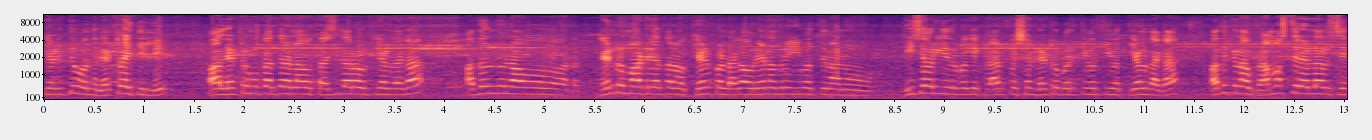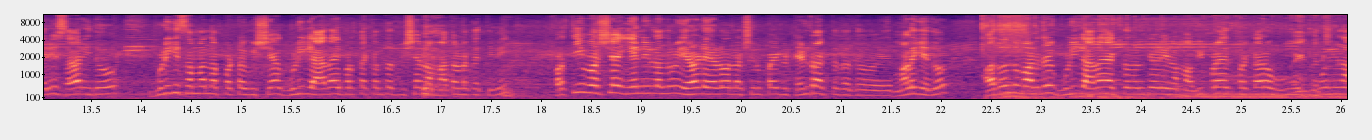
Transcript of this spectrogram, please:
ಕೇಳಿದ್ದು ಒಂದು ಲೆಟ್ರ್ ಐತಿ ಇಲ್ಲಿ. ಆ ಲೆಟ್ರ್ ಮುಖಾಂತರ ನಾವು ತಹಸೀಲ್ದಾರ್ ಅವ್ರು ಕೇಳಿದಾಗ ಅದೊಂದು ನಾವು ಟೆಂಡ್ರ್ ಮಾಡಿರಿ ಅಂತ ನಾವು ಕೇಳ್ಕೊಂಡಾಗ ಅವ್ರು ಏನಂದ್ರು ಇವತ್ತು ನಾನು ಡಿ ಸಿ ಅವ್ರಿಗೆ ಇದ್ರ ಬಗ್ಗೆ ಕ್ಲಾರಿಫಿಕೇಷನ್ ಲೆಟ್ರ್ ಬರ್ತೀವಿ ಅಂತ ಇವತ್ತು ಹೇಳಿದಾಗ ಅದಕ್ಕೆ ನಾವು ಗ್ರಾಮಸ್ಥರೆಲ್ಲರೂ ಸೇರಿ, ಸರ್, ಇದು ಗುಡಿಗೆ ಸಂಬಂಧಪಟ್ಟ ವಿಷಯ ಗುಡಿಗೆ ಆದಾಯ ಬರ್ತಕ್ಕಂಥದ್ದು ವಿಷಯ ನಾವು ಮಾತಾಡಕತ್ತೀವಿ. ಪ್ರತಿ ವರ್ಷ ಏನಿಲ್ಲ ಅಂದರೂ ಎರಡು ಎರಡೂವರೆ ಲಕ್ಷ ರೂಪಾಯಿಗೆ ಟೆಂಡರ್ ಆಗ್ತದೆ ಅದು ಮಳೆಗೆದು ಅದೊಂದು ಮಾಡಿದ್ರೆ ಗುಡಿಗೆ ಆದಾಯ ಆಗ್ತದೆ ಅಂತೇಳಿ ನಮ್ಮ ಅಭಿಪ್ರಾಯದ ಪ್ರಕಾರ ಊರಿನ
